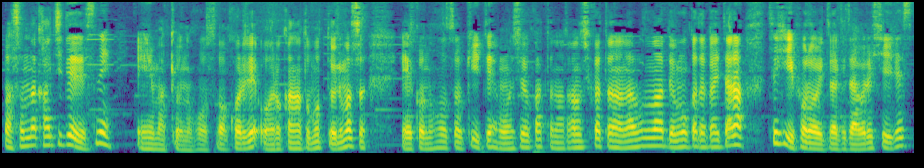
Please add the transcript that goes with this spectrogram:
まあそんな感じでですね、えー、まあ今日の放送はこれで終わろうかなと思っております。えー、この放送を聞いて面白かったな、楽しかったな、なるほどなって思う方がいたら、ぜひフォローいただけたら嬉しいです。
